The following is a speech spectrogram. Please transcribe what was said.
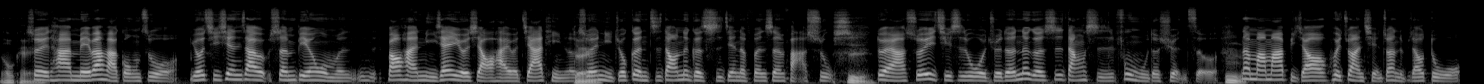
，OK，所以他没办法工作。尤其现在身边我们，包含你现在有小孩有家庭了，所以你就更知道那个时间的分身乏术。是，对啊，所以其实我觉得那个是当时父母的选择。嗯，那妈妈比较会赚钱，赚的比较多，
